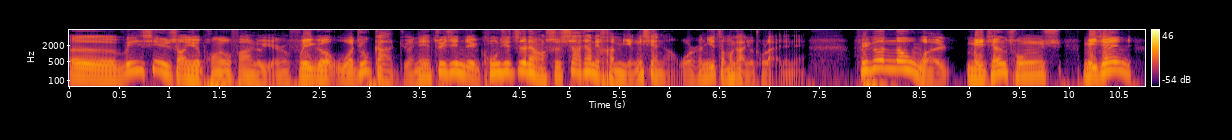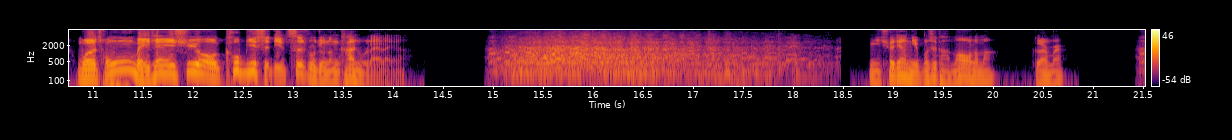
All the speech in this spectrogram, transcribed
呃，微信上一个朋友发留言说：“飞哥，我就感觉呢，最近这空气质量是下降的很明显呢。”我说：“你怎么感觉出来的呢？”飞哥，那我每天从每天我从每天需要抠鼻屎的次数就能看出来了呀。你确定你不是感冒了吗，哥们儿？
